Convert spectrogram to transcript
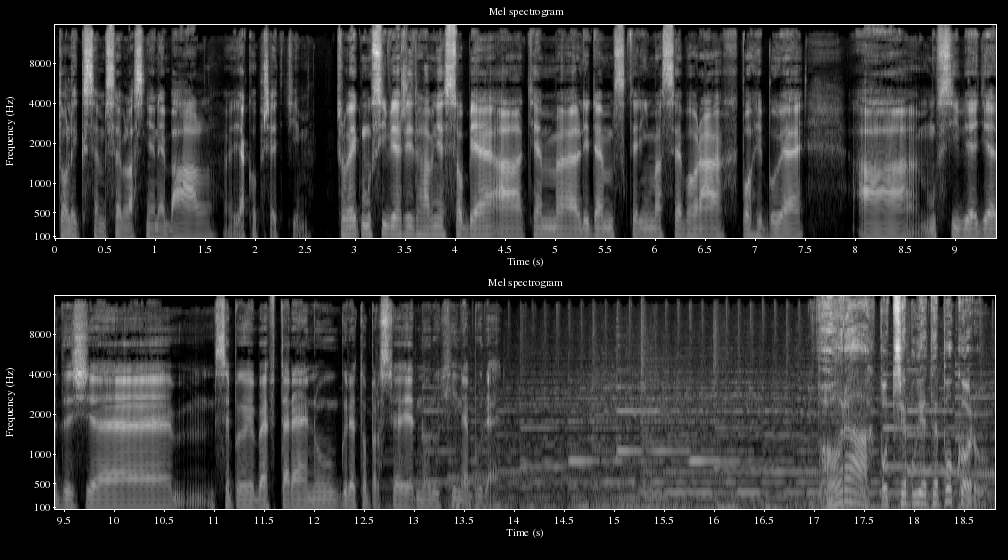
tolik jsem se vlastně nebál jako předtím. Člověk musí věřit hlavně sobě a těm lidem, s kterými se v horách pohybuje a musí vědět, že se pohybuje v terénu, kde to prostě jednoduchý nebude. V horách potřebujete pokoru.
